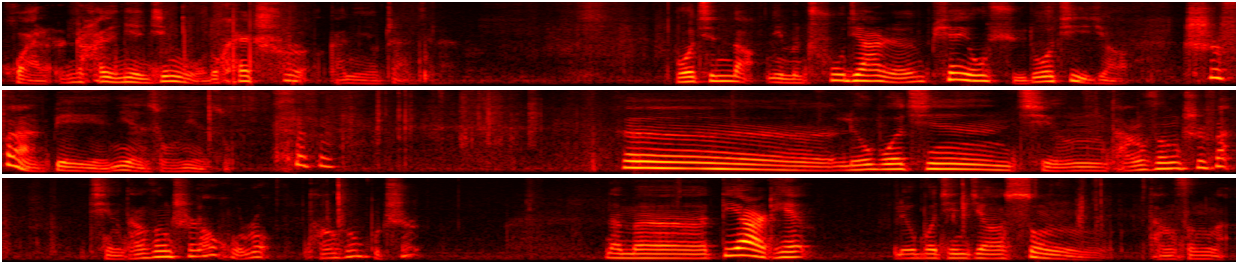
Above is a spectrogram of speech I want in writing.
坏了，人这还得念经，我都开吃了，赶紧就站起来。伯钦道：“你们出家人偏有许多计较，吃饭便也念诵念诵。”嗯，刘伯钦请唐僧吃饭，请唐僧吃老虎肉，唐僧不吃。那么第二天，刘伯钦就要送唐僧了，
